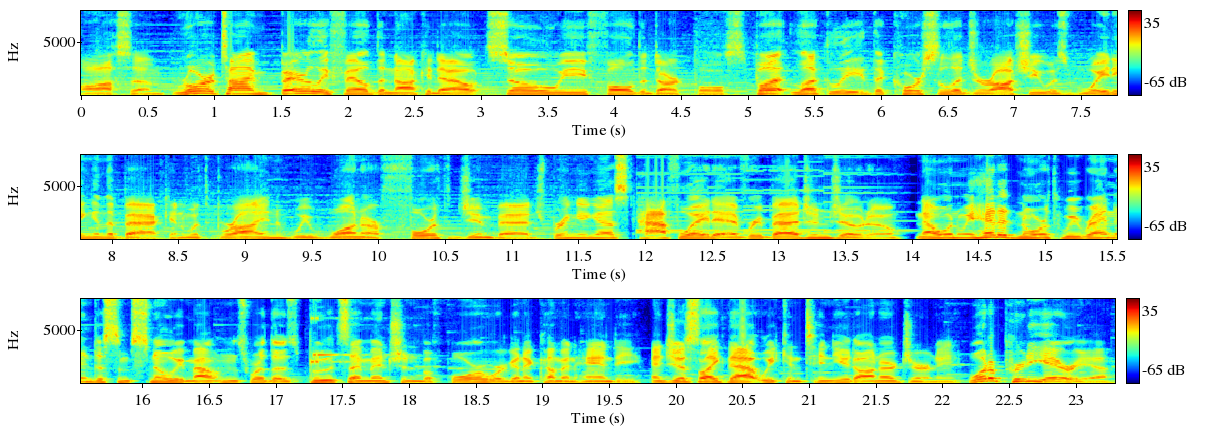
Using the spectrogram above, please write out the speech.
awesome. Roar Time barely failed to knock it out, so we fall to Dark Pulse. But luckily, the Corsola Jirachi was waiting in the back, and with Brian, we won our fourth gym badge, bringing us halfway to every badge in Johto. Now, when we headed north, we ran into some snowy mountains where those boots I mentioned before were gonna come in handy. And just like that, we continued on our journey. What a pretty area.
